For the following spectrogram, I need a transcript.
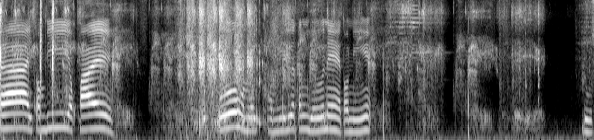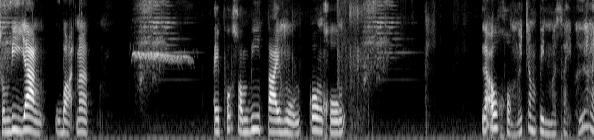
ไอ้ซอมบี้ออกไป โอ้ผมผมมีเลือดตั้งเยอะแน่ตอนนี้ ดูซอมบี้ย่างอุบาทมาก ไอพวกซอมบี้ตายโหงโก้งโค้ง แล้วเอาของไม่จำเป็นมาใส่เพื่ออะไร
